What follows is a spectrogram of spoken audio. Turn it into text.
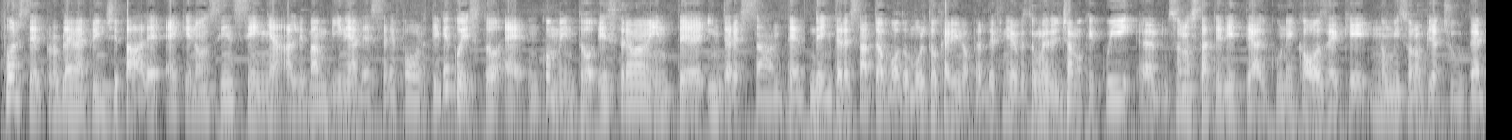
Forse il problema principale è che non si insegna alle bambine ad essere forti. E questo è un commento estremamente interessante. È interessante è un modo molto carino per definire questo commento. Diciamo che qui eh, sono state dette alcune cose che non mi sono piaciute piaciute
